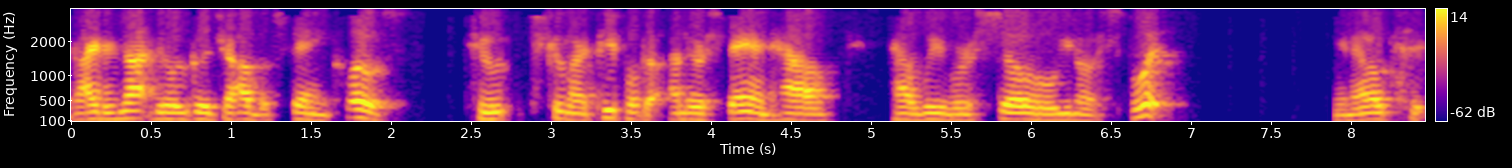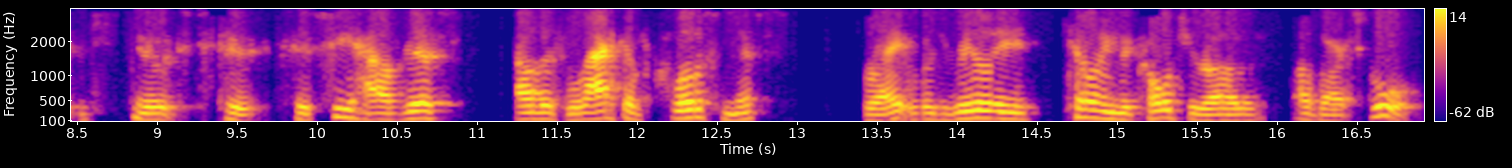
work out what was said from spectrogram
and I did not do a good job of staying close to to my people to understand how how we were so you know split. You know, to you know to to see how this how this lack of closeness, right, was really killing the culture of of our school.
